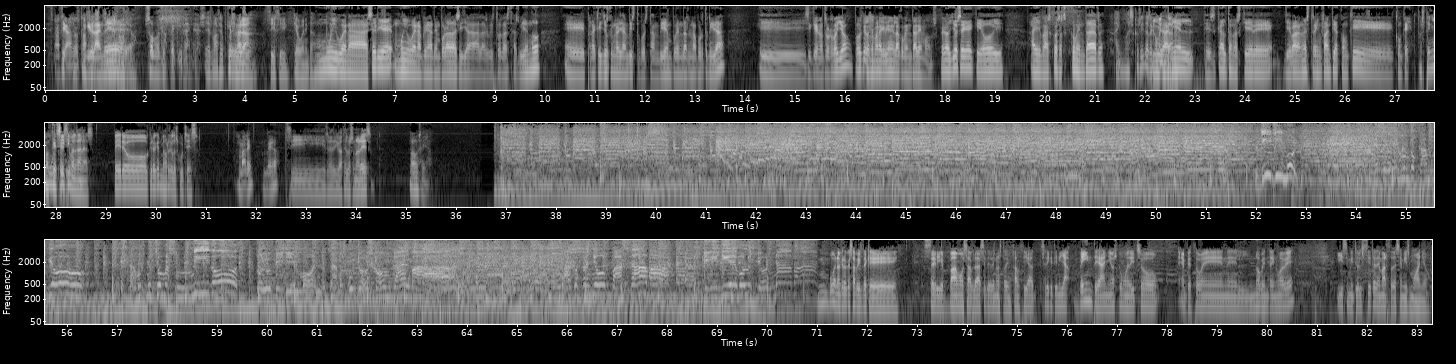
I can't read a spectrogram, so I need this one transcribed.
Es mafia, los Peaky Blinders. somos los Peaky Blinders. Es mafia frase. Sí, sí, qué bonita. Muy buena serie, muy buena primera temporada, si ya la has visto, la estás viendo. Eh, para aquellos que no la hayan visto, pues también pueden darle una oportunidad. Y si quieren otro rollo, porque la semana que viene la comentaremos. Pero yo sé que hoy hay más cosas que comentar. Hay más cositas que y comentar. Daniel Descalto nos quiere llevar a nuestra infancia con qué. ¿Con qué? Pues tengo ¿Con qué muchísimas ganas. Pero creo que es mejor que lo escuches. Vale, venga, Si Rodrigo hace los honores. vamos allá. Digimon. Desde que el mundo cambió, estamos mucho más unidos. Con los Digimon luchamos juntos contra el mal. Algo extraño pasaba, Digi evolucionaba. Bueno, creo que sabéis de qué serie vamos a hablar, serie de nuestra infancia, serie que tiene ya 20 años, como he dicho, empezó en el 99 y se emitió el 7 de marzo de ese mismo año.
